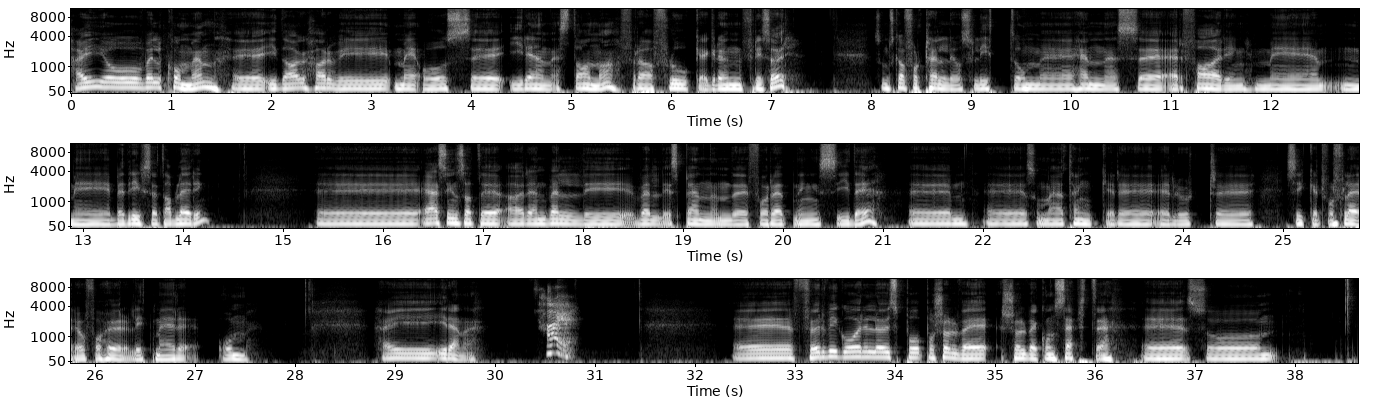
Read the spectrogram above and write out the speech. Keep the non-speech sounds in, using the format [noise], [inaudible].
Hei og velkommen. Eh, I dag har vi med oss eh, Irene Stana fra Floke grønn frisør, som skal fortelle oss litt om eh, hennes erfaring med, med bedriftsetablering. Jeg syns at det er en veldig, veldig spennende forretningsidé, som jeg tenker er lurt sikkert for flere å få høre litt mer om. Hei, Irene. Hei. Eh, før vi går løs på, på selve, selve konseptet, eh, så,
